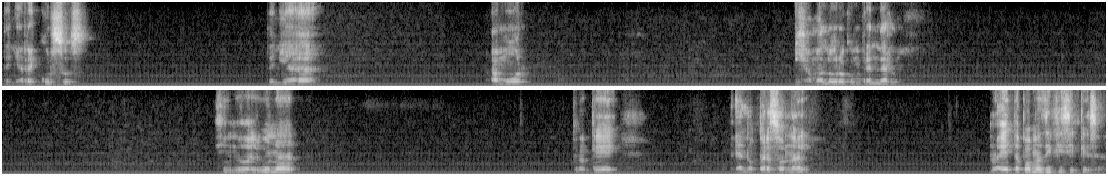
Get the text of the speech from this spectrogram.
tenía recursos, tenía amor y jamás logro comprenderlo. Sin duda alguna, Creo que en lo personal no hay etapa más difícil que esa.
